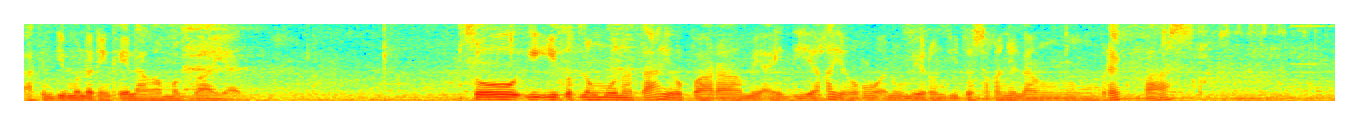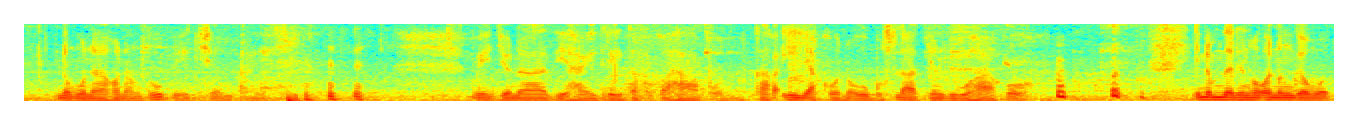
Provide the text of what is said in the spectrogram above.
at hindi mo na rin kailangan magbayad. So, iikot lang muna tayo para may idea kayo kung anong meron dito sa kanilang breakfast. Inom muna ako ng tubig, syempre. Medyo na dehydrate ako kahapon. Kakaiyak ko, naubos lahat yung luha ko. Inom na rin ako ng gamot.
